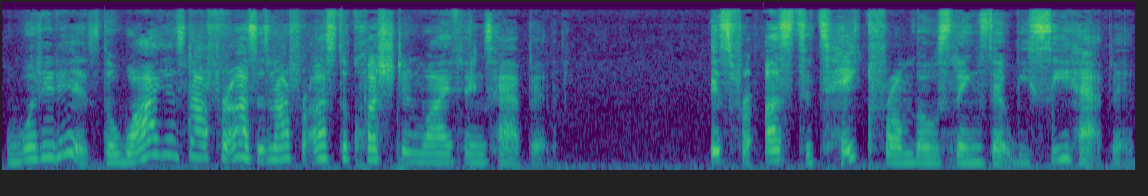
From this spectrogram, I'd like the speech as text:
what it is. The why is not for us. It's not for us to question why things happen. It's for us to take from those things that we see happen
